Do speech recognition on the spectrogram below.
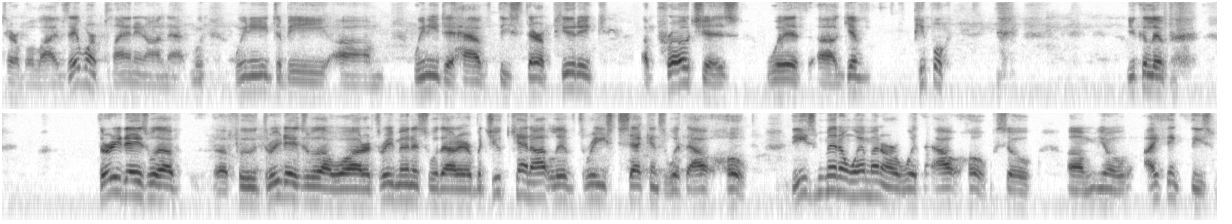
terrible lives. They weren't planning on that. We, we need to be, um, we need to have these therapeutic approaches with uh, give people. You can live 30 days without uh, food, three days without water, three minutes without air, but you cannot live three seconds without hope. These men and women are without hope. So, um, you know, I think these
